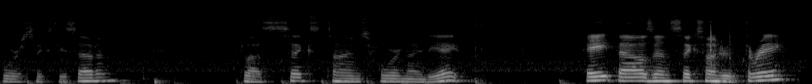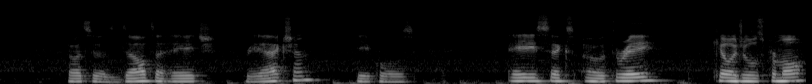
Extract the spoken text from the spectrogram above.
467 plus 6 times 498 8,603 so it says delta H reaction equals 8603 kilojoules per mole.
